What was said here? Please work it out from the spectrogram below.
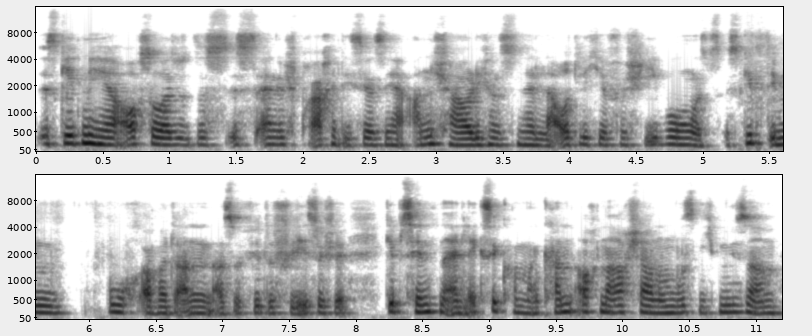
es geht mir ja auch so, also das ist eine Sprache, die ist ja sehr anschaulich und es ist eine lautliche Verschiebung. Es, es gibt im Buch, aber dann, also für das Schlesische, gibt es hinten ein Lexikon. Man kann auch nachschauen und muss nicht mühsam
